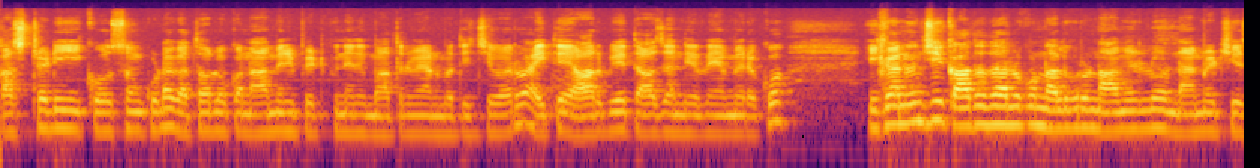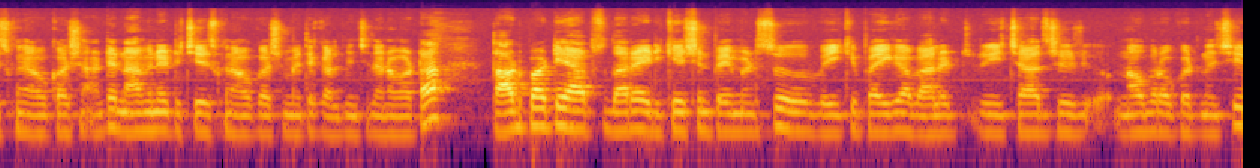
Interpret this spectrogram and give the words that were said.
custody కోసం కూడా గతంలో ఒక నామినీ పెట్టుకునేందుకు మాత్రమే అనుమతించేవారు. అయితే ఆర్బీఐ తాజా నిర్ణయం మేరకు ఇక నుంచి ఖాతాదారులకు నలుగురు నామినీలు నామినేట్ చేసుకునే అవకాశం అంటే నామినేట్ చేసుకునే అవకాశం అయితే కల్పించిందనమాట. థర్డ్ పార్టీ యాప్స్ ద్వారా ఎడ్యుకేషన్ పేమెంట్స్ వెయ్యికి పైగా వ్యాలెట్ రీఛార్జ్ నవంబర్ ఒకటి నుంచి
